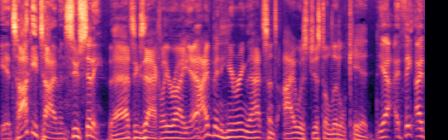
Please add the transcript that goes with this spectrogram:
it's hockey time in Sioux City. That's exactly right. Yeah. I've been hearing that since I was just a little kid. Yeah, I think I,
